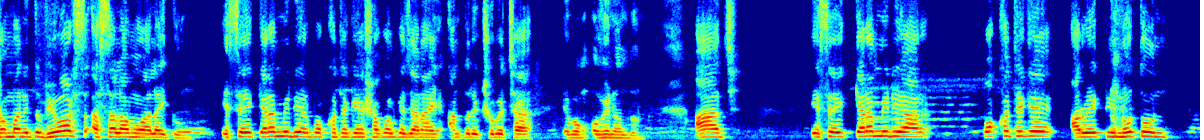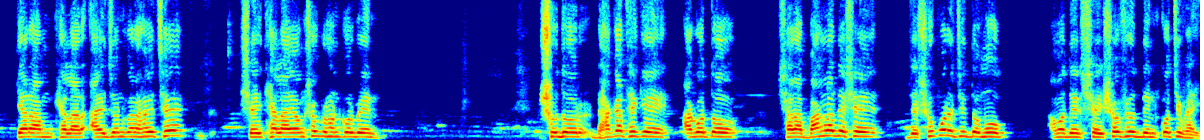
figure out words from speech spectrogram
সম্মানিত ভিউয়ার্স আসসালামু আলাইকুম। এসে ক্যারাম মিডিয়ার পক্ষ থেকে সকলকে জানাই আন্তরিক শুভেচ্ছা এবং অভিনন্দন। আজ এসে ক্যারাম মিডিয়ার পক্ষ থেকে আরও একটি নতুন ক্যারাম খেলার আয়োজন করা হয়েছে। সেই খেলায় অংশগ্রহণ করবেন সুদূর ঢাকা থেকে আগত সারা বাংলাদেশে যে সুপরিচিত মুখ আমাদের সেই শফিউদ্দিন কচি ভাই।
